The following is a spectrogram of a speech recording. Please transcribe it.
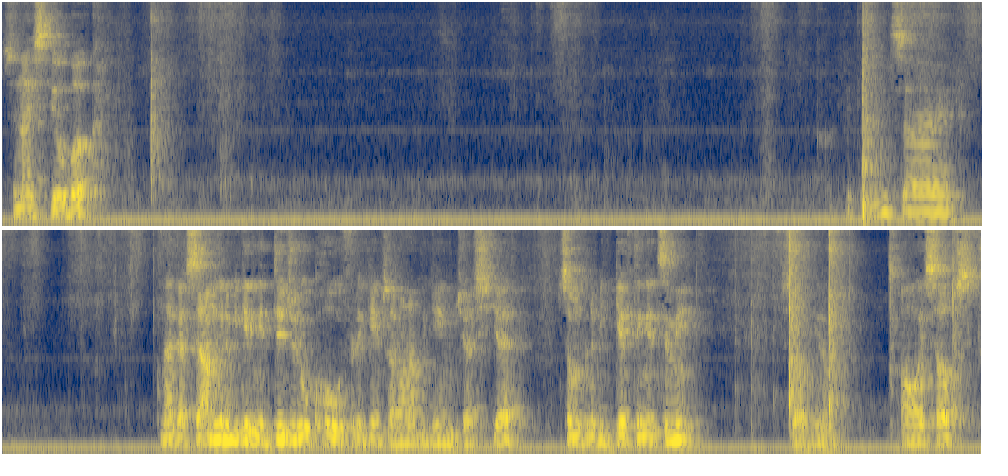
It's a nice steel book. inside. Like I said, I'm gonna be getting a digital code for the game, so I don't have the game just yet. Someone's gonna be gifting it to me, so you know, always helps.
